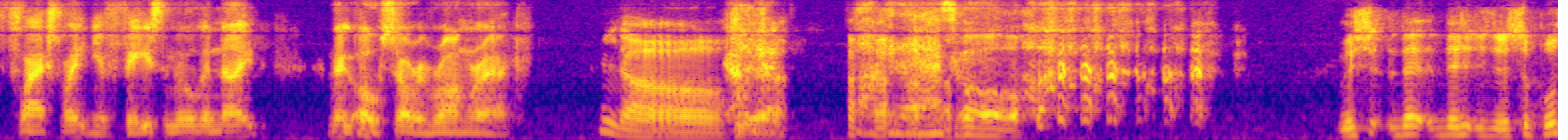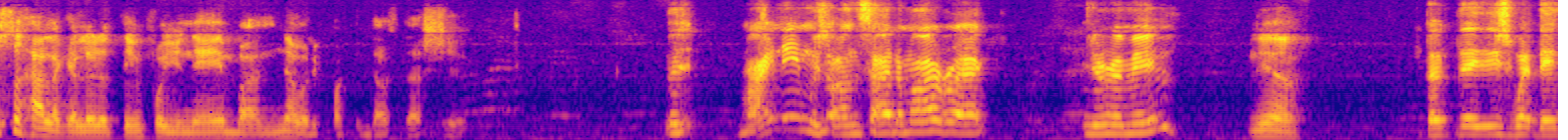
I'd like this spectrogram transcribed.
flashlight in your face in the middle of the night, and then oh, sorry, wrong rack. No. Yeah, Yeah. Fucking asshole. They should, they, they, they're supposed to have like a little thing for your name, but nobody fucking does that shit. my name was on the side of my rack. You know what I mean? Yeah. But they just went. They,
